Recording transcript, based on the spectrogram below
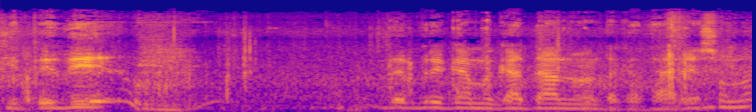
Και επειδή δεν βρήκαμε κάτι άλλο να τα καθαρίσουμε,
